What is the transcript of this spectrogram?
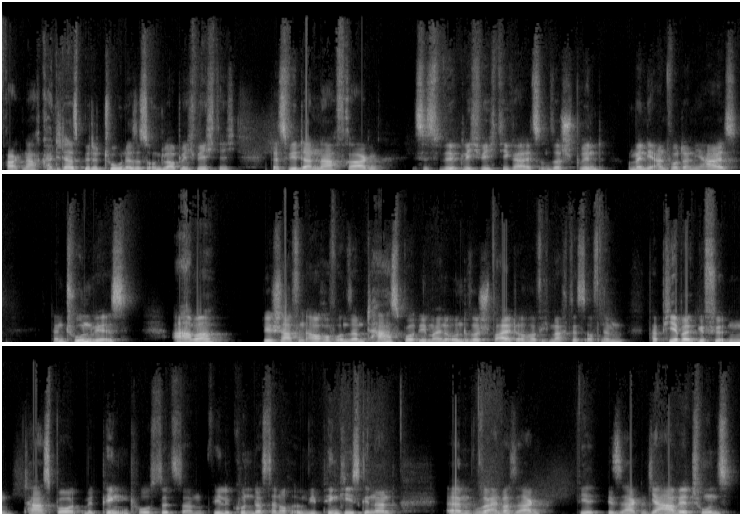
fragt nach, könnt ihr das bitte tun? Das ist unglaublich wichtig, dass wir dann nachfragen, ist es wirklich wichtiger als unser Sprint? Und wenn die Antwort dann ja ist, dann tun wir es. Aber wir schaffen auch auf unserem Taskboard eben eine untere Spalte. Häufig macht das auf einem papiergeführten Taskboard mit pinken Post-its. Da haben viele Kunden das dann auch irgendwie Pinkies genannt, ähm, wo wir einfach sagen, wir, wir sagen ja, wir tun's,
